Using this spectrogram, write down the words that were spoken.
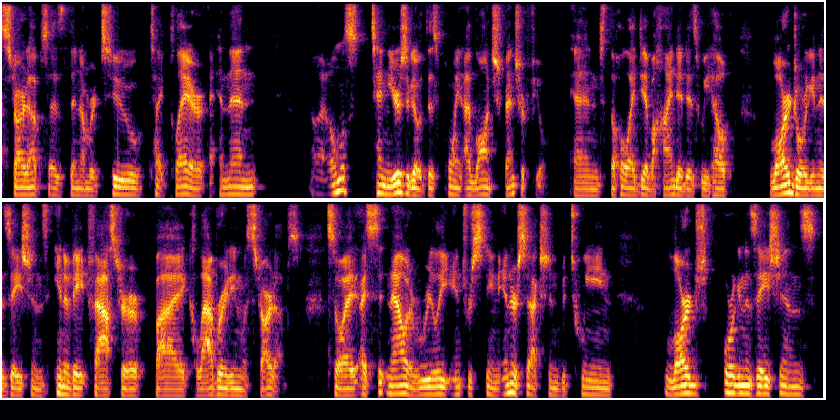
startups as the number two type player, and then uh, almost ten years ago at this point, I launched VentureFuel, and the whole idea behind it is we help large organizations innovate faster by collaborating with startups. So I, I sit now at a really interesting intersection between large organizations,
